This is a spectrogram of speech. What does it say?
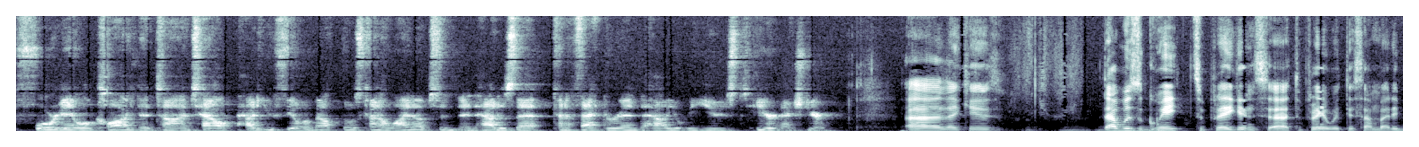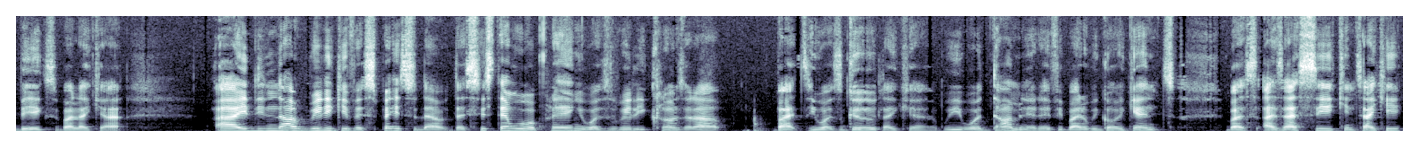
floor getting a little clogged at times. How how do you feel about those kind of lineups, and, and how does that kind of factor into how you'll be used here next year? Uh, like was, that was great to play against, uh, to play with somebody bigs, but like uh, I did not really give a space. The the system we were playing, it was really closed out but he was good. Like uh, we were dominant everybody we go against. But as I see Kentucky,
